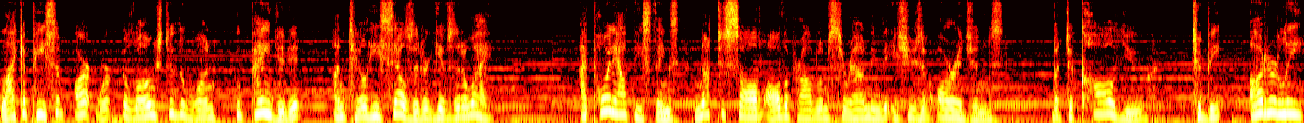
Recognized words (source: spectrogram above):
like a piece of artwork belongs to the one who painted it until he sells it or gives it away. I point out these things not to solve all the problems surrounding the issues of origins, but to call you to be utterly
